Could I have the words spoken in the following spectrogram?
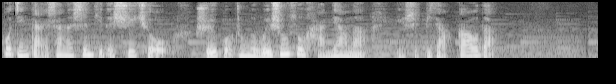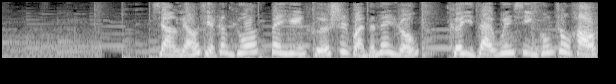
不仅改善了身体的需求，水果中的维生素含量呢也是比较高的。想了解更多备孕和试管的内容，可以在微信公众号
